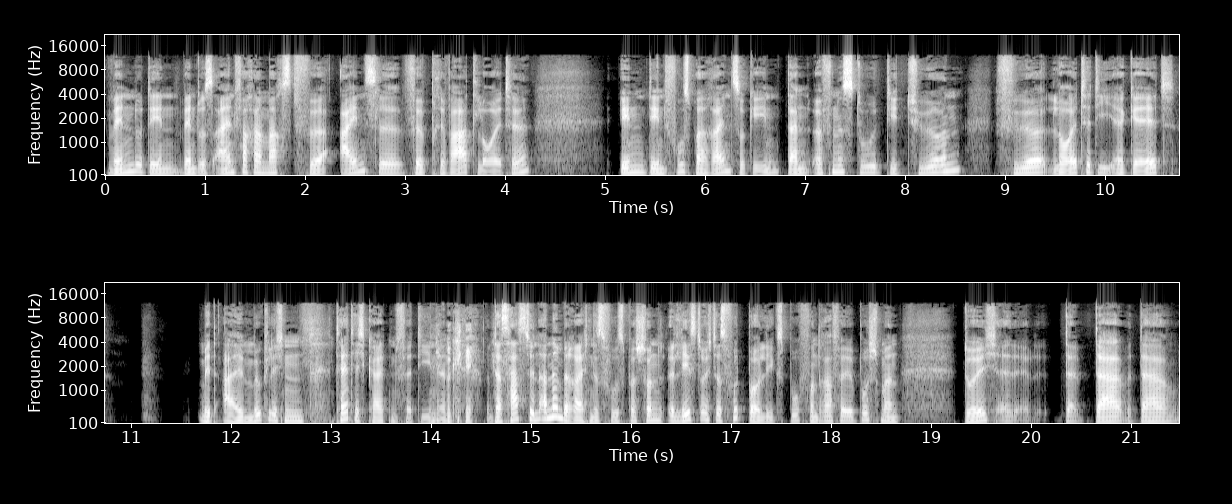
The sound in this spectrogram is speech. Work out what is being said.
Wenn du den, wenn du es einfacher machst für Einzel, für Privatleute, in den Fußball reinzugehen, dann öffnest du die Türen für Leute, die ihr Geld mit allen möglichen Tätigkeiten verdienen. Okay. Und das hast du in anderen Bereichen des Fußballs schon. Lest euch das Football Leagues Buch von Raphael Buschmann durch. Äh, da, da, da,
